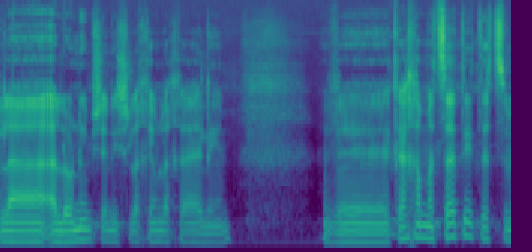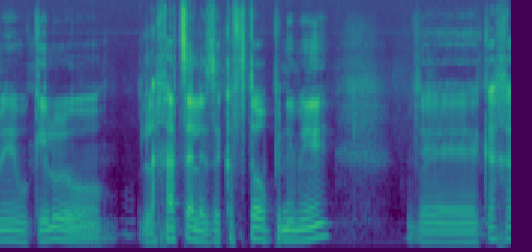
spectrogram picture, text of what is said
לעלונים שנשלחים לחיילים. וככה מצאתי את עצמי, הוא כאילו לחץ על איזה כפתור פנימי, וככה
